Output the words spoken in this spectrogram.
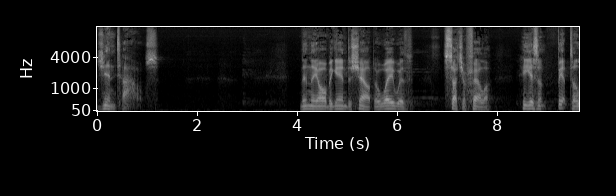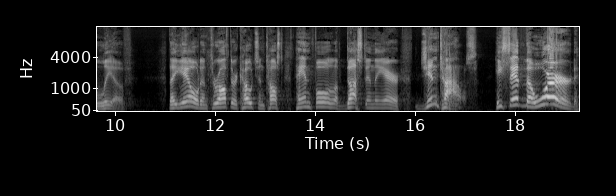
Gentiles. Then they all began to shout, Away with such a fellow. He isn't fit to live. They yelled and threw off their coats and tossed handful of dust in the air. Gentiles. He said the word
